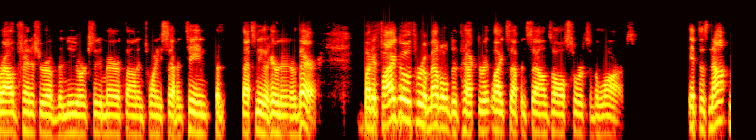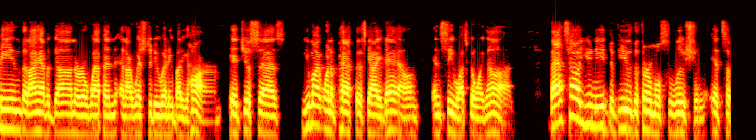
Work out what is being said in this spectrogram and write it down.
proud finisher of the New York City Marathon in 2017, but that's neither here nor there. But if I go through a metal detector, it lights up and sounds all sorts of alarms it does not mean that I have a gun or a weapon and I wish to do anybody harm. It just says you might want to pat this guy down and see what's going on. That's how you need to view the thermal solution. It's a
